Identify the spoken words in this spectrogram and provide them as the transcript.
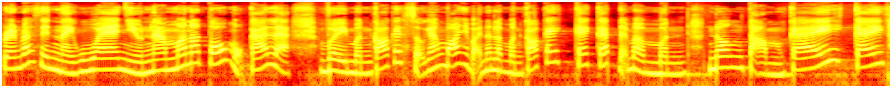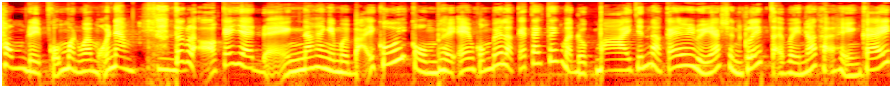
brand vaccine này qua nhiều năm á nó tốt một cái là vì mình có cái sự gắn bó như vậy nên là mình có cái cái cách để mà mình nâng tầm cái cái thông điệp của mình qua mỗi năm Ừ. tức là ở cái giai đoạn năm 2017 cuối cùng thì em cũng biết là cái tác tiết mà được buy chính là cái reaction clip tại vì nó thể hiện cái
